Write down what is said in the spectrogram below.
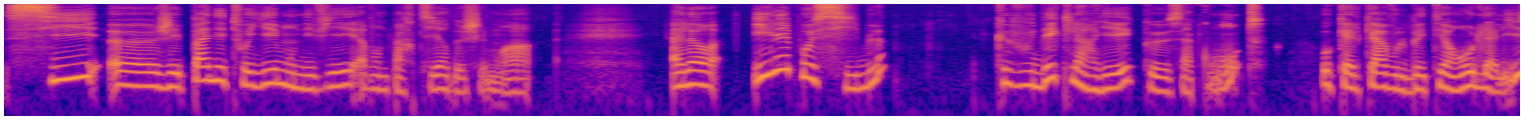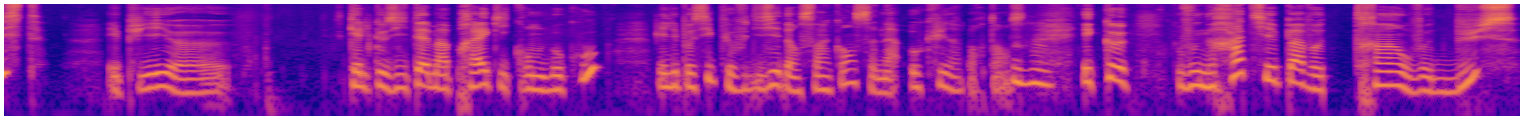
si euh, j'ai pas nettoyé mon évier avant de partir de chez moi? Alors, il est possible que vous déclariez que ça compte, auquel cas vous le mettez en haut de la liste, et puis euh, quelques items après qui comptent beaucoup. Mais il est possible que vous disiez dans 5 ans, ça n'a aucune importance. Mhm. Et que vous ne ratiez pas votre train ou votre bus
